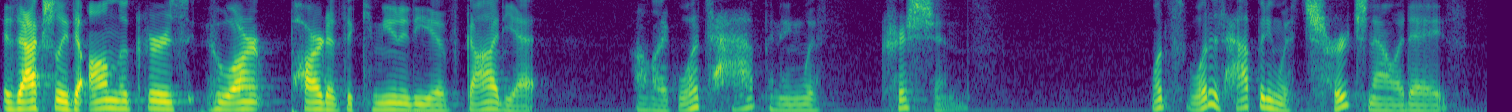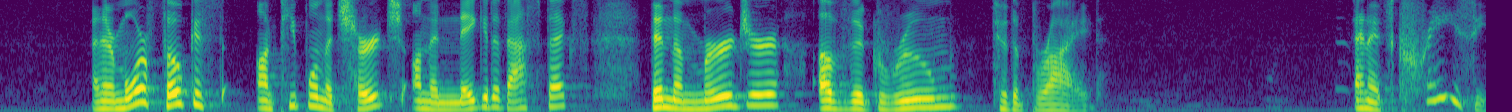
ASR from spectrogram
is actually the onlookers who aren't part of the community of God yet. Are like, what's happening with Christians? What's what is happening with church nowadays? And they're more focused on people in the church, on the negative aspects, than the merger of the groom to the bride. And it's crazy.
